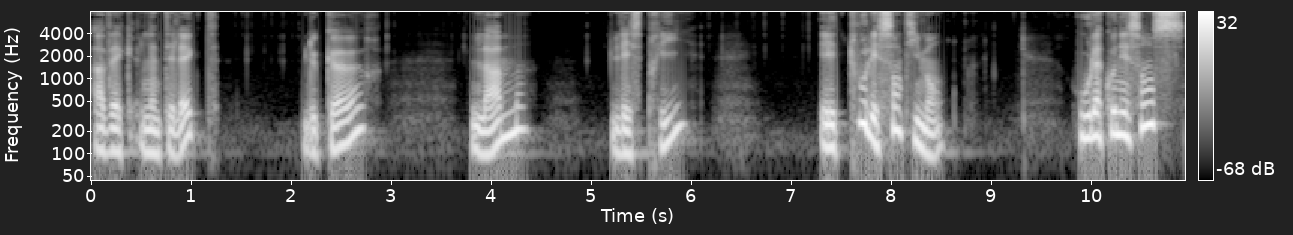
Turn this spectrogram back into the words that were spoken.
avec l'intellect, le cœur, l'âme, l'esprit et tous les sentiments, où la connaissance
